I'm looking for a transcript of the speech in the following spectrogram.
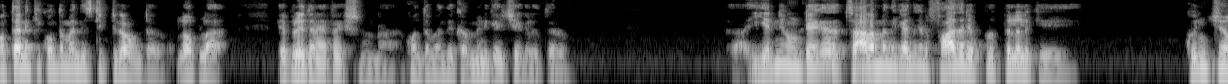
మొత్తానికి కొంతమంది స్ట్రిక్ట్గా ఉంటారు. లోపల విపరీతమైన ఎఫెక్షన్ ఉన్నా కొంతమంది కమ్యూనికేట్ చేయగలుగుతారు. ఇవన్నీ ఉంటేగా చాలామందికి ఎందుకంటే ఫాదర్ ఎప్పుడు పిల్లలకి కొంచెం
